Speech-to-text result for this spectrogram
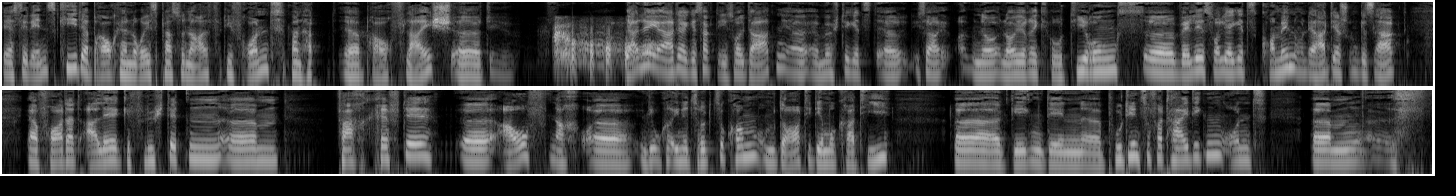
der Zelensky, der braucht ja neues Personal für die Front. Man hat, er braucht Fleisch. Äh, die, ja, nee, er hat ja gesagt, die Soldaten, er, er möchte jetzt, er ist ja eine neue Rekrutierungswelle soll ja jetzt kommen und er hat ja schon gesagt, er fordert alle geflüchteten ähm, Fachkräfte äh, auf, nach äh, in die Ukraine zurückzukommen, um dort die Demokratie äh, gegen den äh, Putin zu verteidigen und ähm, es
